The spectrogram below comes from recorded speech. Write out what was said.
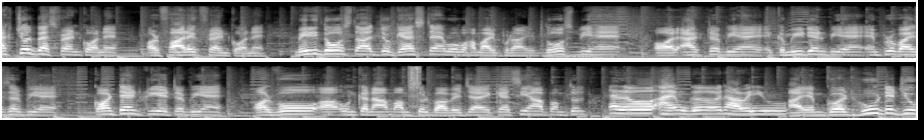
एक्चुअल बेस्ट फ्रेंड कौन है और फारिग फ्रेंड कौन है। मेरी दोस्त आज जो गेस्ट हैं वो हमारी पुरानी दोस्त भी हैं और एक्टर भी हैं कमेडियन भी हैं इम्प्रोवाइज़र भी हैं कंटेंट क्रिएटर भी हैं। और वो आ, उनका नाम अमतुल बावेजा है। कैसी हैं आप Amtul? Hello I am good how are you I am good who did you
